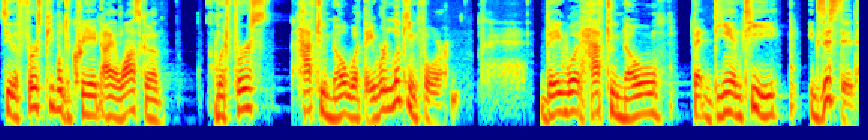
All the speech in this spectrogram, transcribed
See, the first people to create ayahuasca would first have to know what they were looking for. They would have to know that DMT existed.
